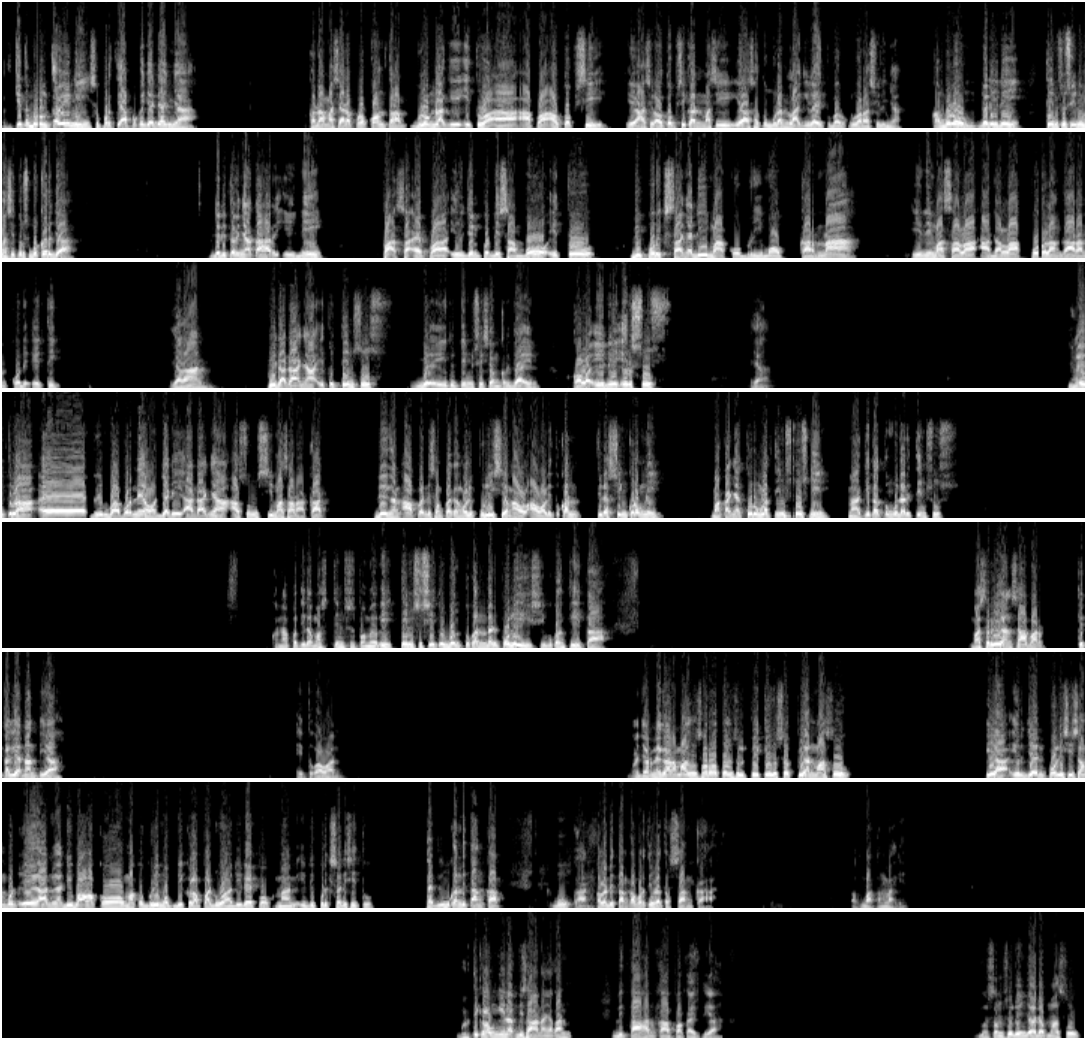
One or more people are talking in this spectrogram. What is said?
Kita belum tahu ini seperti apa kejadiannya. Karena masih ada pro kontra, belum lagi itu apa autopsi. Ya hasil autopsi kan masih ya satu bulan lagi lah itu baru keluar hasilnya. Kan belum. Jadi ini tim sus ini masih terus bekerja. Jadi ternyata hari ini Pak Sa eh, Irjen Perdisambo itu diperiksanya di Makobrimob karena ini masalah adalah pelanggaran kode etik. Ya kan? Pidadanya itu tim sus. Itu tim sus yang kerjain. Kalau ini Irsus. Ya. Ya itulah eh, Rimba Borneo. Jadi adanya asumsi masyarakat dengan apa yang disampaikan oleh polisi yang awal-awal itu kan tidak sinkron nih. Makanya turunlah tim sus nih. Nah kita tunggu dari tim sus. Kenapa tidak masuk tim sus Pak tim sus itu bentukan dari polisi, bukan kita. Mas Rian, sabar. Kita lihat nanti ya. Itu kawan. Banjarnegara masuk, Soroton, Sulpikir, Sepian masuk. Iya, Irjen Polisi Sambut eh, anu ya dibawa ke Makobrimob di Kelapa Dua di Depok. Nah, ini diperiksa di situ. Tapi bukan ditangkap. Bukan. Kalau ditangkap berarti sudah tersangka. Batang lagi. Berarti kalau nginap di sana ya kan ditahan ke apakah itu ya? Mas Samsudin Jadap masuk.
